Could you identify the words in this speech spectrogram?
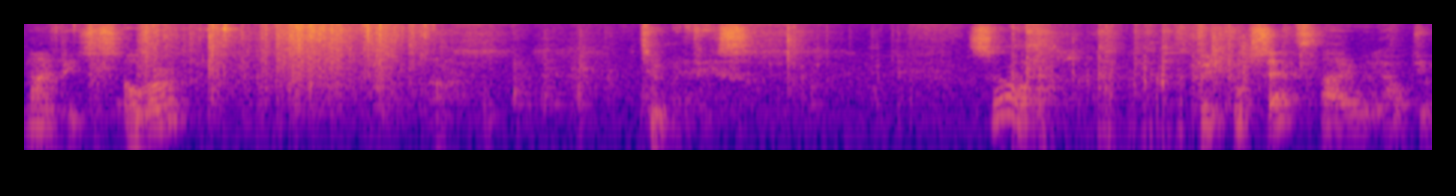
nine pieces over. I really hope you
